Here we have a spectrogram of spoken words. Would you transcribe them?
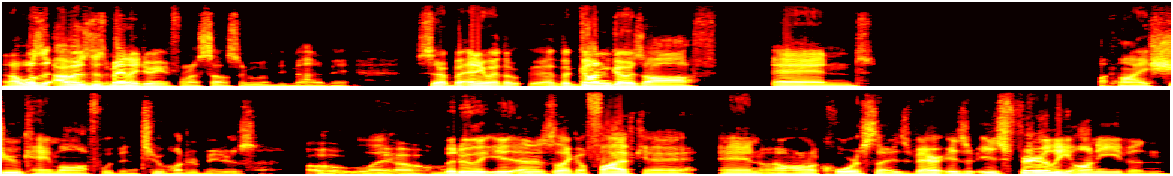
and I was I was just mainly doing it for myself, so he wouldn't be mad at me. So, but anyway, the the gun goes off, and my shoe came off within 200 meters. Oh, like no. literally, it, it is like a 5K, and on a course that is very is is fairly uneven,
